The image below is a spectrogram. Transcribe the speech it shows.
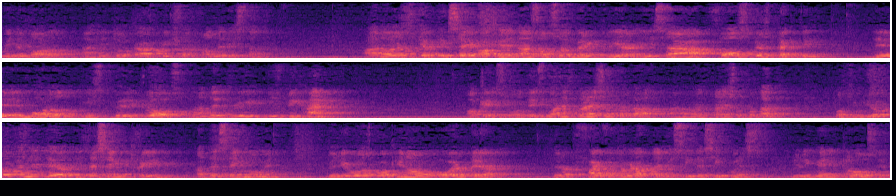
with the model, and he took a picture from the distance. Another skeptic say, okay, that's also very clear. It's a false perspective. The model is very close and the tree is behind. Okay, so this one explanation for that, another explanation for that. But if you look in detail, it's the same tree at the same moment. Billy was walking over there. There are five photographs that you see the sequence, Billy getting closer,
